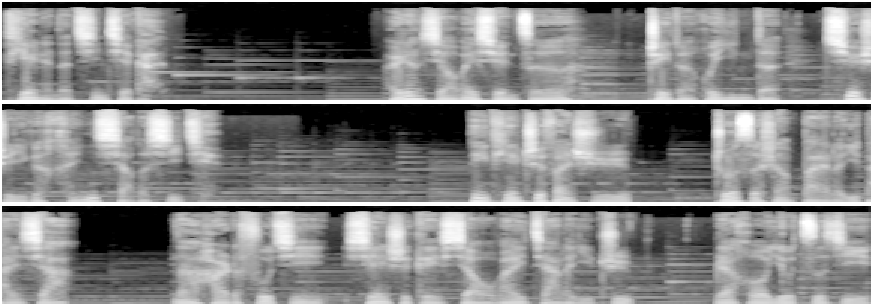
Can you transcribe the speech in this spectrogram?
天然的亲切感。而让小歪选择这段婚姻的，却是一个很小的细节。那天吃饭时，桌子上摆了一盘虾，男孩的父亲先是给小歪夹了一只，然后又自己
